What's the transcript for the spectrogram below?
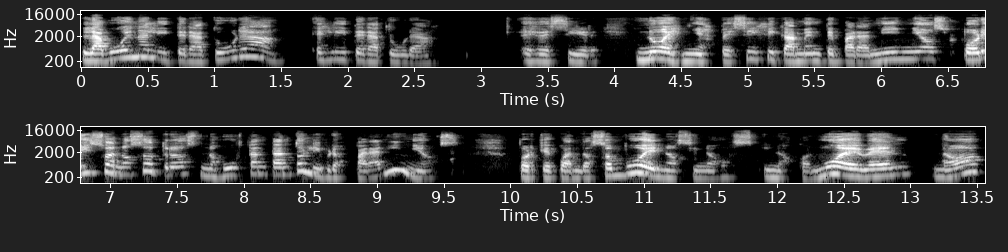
la buena literatura es literatura. Es decir, no es ni específicamente para niños, por eso a nosotros nos gustan tanto libros para niños, porque cuando son buenos y nos, y nos conmueven, ¿no?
